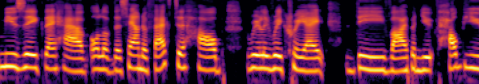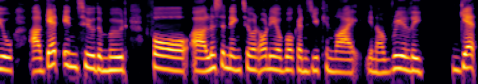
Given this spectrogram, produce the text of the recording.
music, they have all of the sound effects to help really recreate the vibe and you help you uh, get into the mood for uh, listening to an audiobook and you can like you know really get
